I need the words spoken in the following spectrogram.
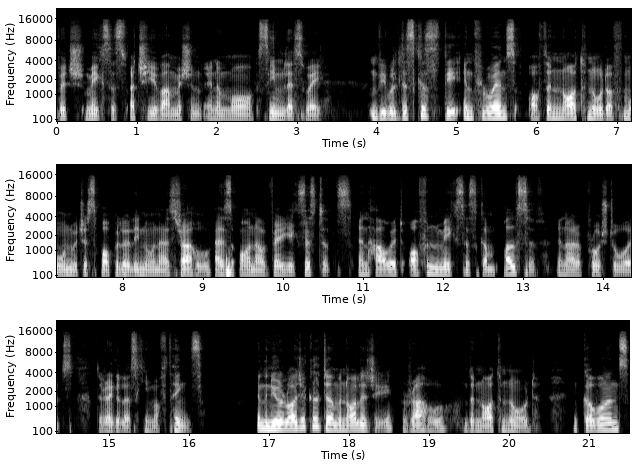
which makes us achieve our mission in a more seamless way we will discuss the influence of the north node of moon which is popularly known as rahu as on our very existence and how it often makes us compulsive in our approach towards the regular scheme of things. In the neurological terminology rahu the north node governs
